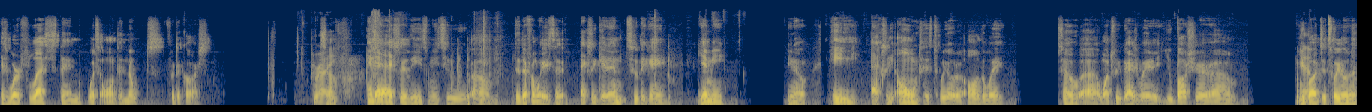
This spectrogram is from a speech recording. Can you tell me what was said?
is worth less than what's on the notes for the cars. Right. So, and that actually leads me to um, the different ways to actually get into the game. Yemi, you know, he actually owned his Toyota all the way. So uh, once we graduated, you bought your um, you Yeah. bought the Toyota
